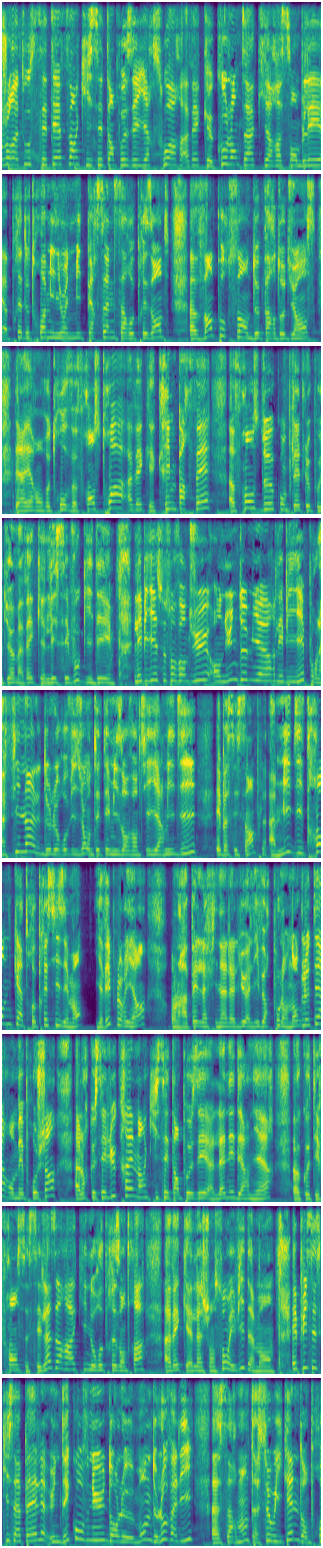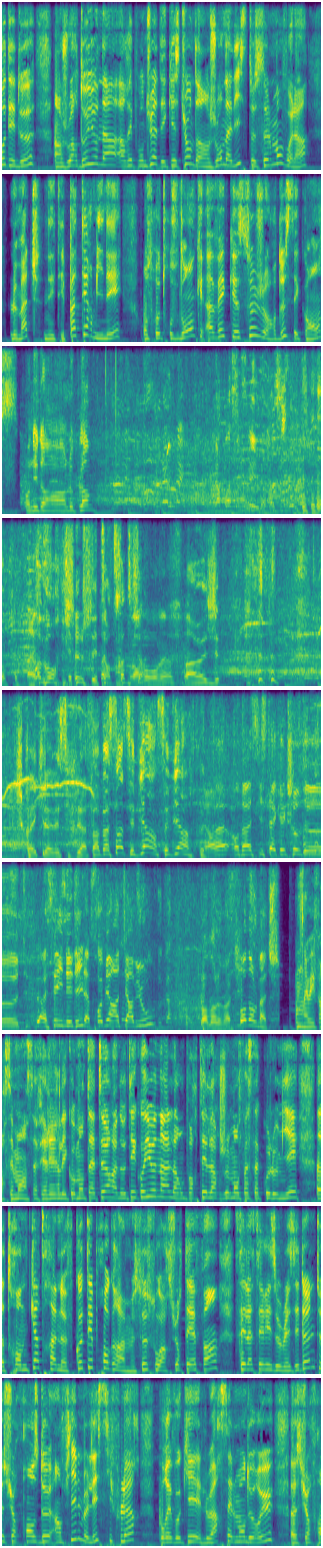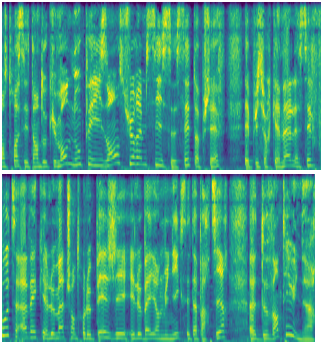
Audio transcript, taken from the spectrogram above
Bonjour à tous, c'est TF1 qui s'est imposé hier soir avec Colanta qui a rassemblé près de 3 millions et demi de personnes. Ça représente 20% de part d'audience. Derrière, on retrouve France 3 avec Crime Parfait. France 2 complète le podium avec Laissez-vous guider. Les billets se sont vendus en une demi-heure. Les billets pour la finale de l'Eurovision ont été mis en vente hier midi. Et ben c'est simple, à midi 34 précisément, il n'y avait plus rien. On le rappelle, la finale a lieu à Liverpool en Angleterre en mai prochain, alors que c'est l'Ukraine hein, qui s'est imposée l'année dernière. Euh, côté France, c'est Lazara qui nous représentera avec la chanson évidemment. Et puis c'est ce qui s'appelle une déconvenue dans le monde de l'Ovalie. Euh, ça remonte à ce week-end en Pro D2. Un joueur d'Oyonnax a répondu à des questions d'un journaliste. Seulement voilà, le match n'était pas terminé. On se retrouve donc avec ce genre de séquence. On est dans le plan il n'a pas sifflé, il n'a pas sifflé. ah bon, j'étais en train de faire. Ah ouais, je... je croyais qu'il avait sifflé la fin. Bah ça, c'est bien, c'est bien. Alors là, on a assisté à quelque chose d'assez inédit, la première interview pendant le match. Pendant le match. Ah oui, forcément, hein, ça fait rire les commentateurs. À noter qu'Oyonnax a emporté largement face à Colomiers, 34 à 9. Côté programme, ce soir sur TF1, c'est la série The Resident. Sur France 2, un film, Les Siffleurs, pour évoquer le harcèlement de rue. Euh, sur France 3, c'est un document, Nous paysans. Sur M6, c'est Top Chef. Et puis sur Canal, c'est le foot avec le match entre le PSG et le Bayern Munich. C'est à partir euh, de 21h.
